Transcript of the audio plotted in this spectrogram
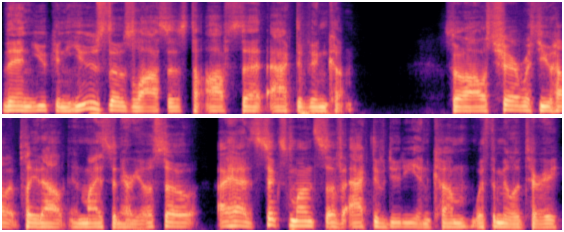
then you can use those losses to offset active income. So, I'll share with you how it played out in my scenario. So, I had six months of active duty income with the military,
